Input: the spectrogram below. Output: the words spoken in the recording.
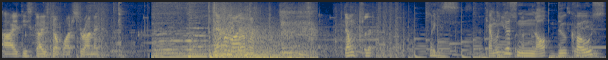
I these guys don't watch Ceramic. Never mind. don't click. Please. Can we just not do coast?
